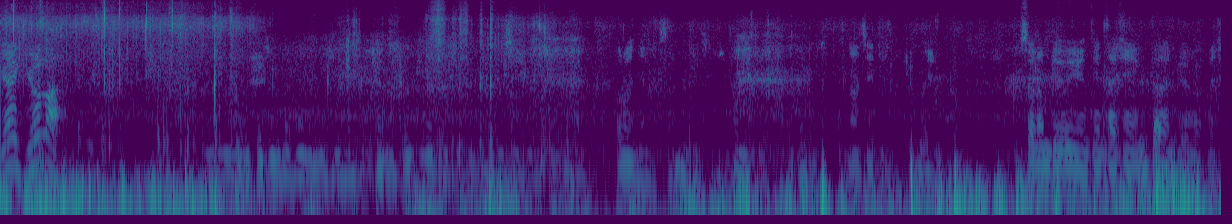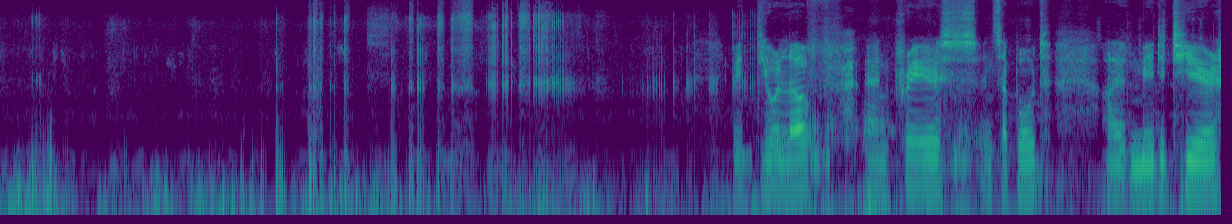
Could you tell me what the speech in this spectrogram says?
Gel yola. With your love and prayers and support, I've made it here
